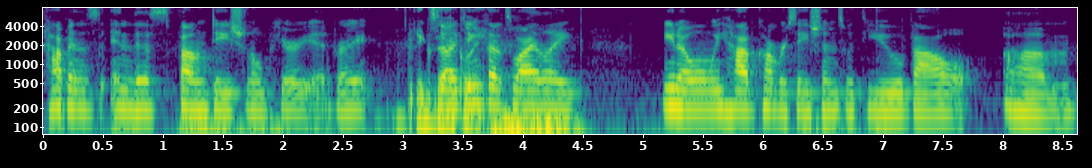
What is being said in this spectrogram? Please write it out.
Happens in this foundational period, right? Exactly. So I think that's why, like, you know, when we have conversations with you about um,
